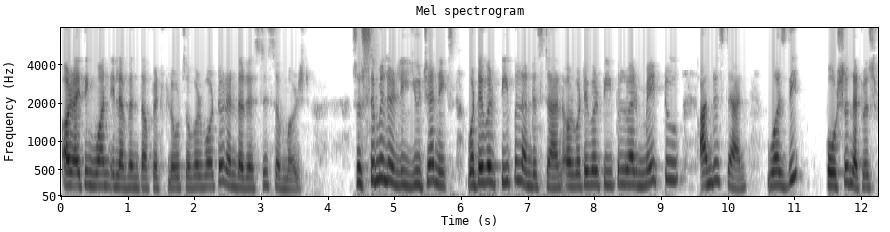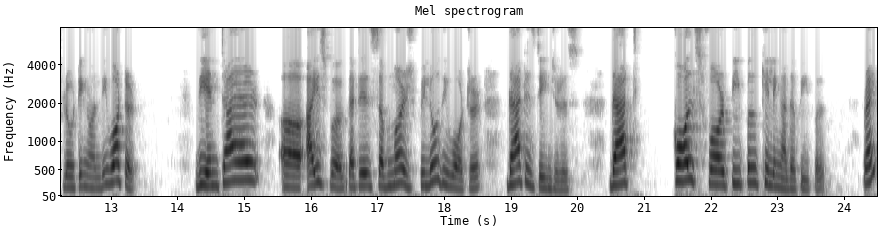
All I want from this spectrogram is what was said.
Or I think one eleventh of it floats over water and the rest is submerged. So similarly, eugenics, whatever people understand or whatever people were made to understand was the portion that was floating on the water. The entire uh, iceberg that is submerged below the water, that is dangerous. That calls for people killing other people, right?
